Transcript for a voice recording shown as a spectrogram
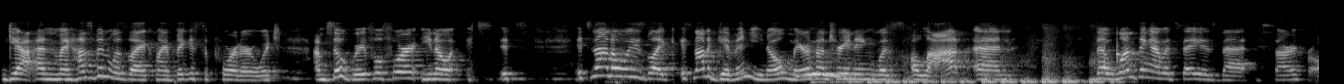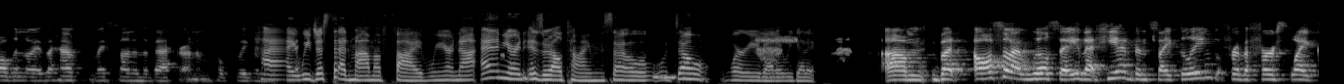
Yeah, and my husband was like my biggest supporter, which I'm so grateful for. You know, it's it's it's not always like it's not a given, you know, marathon training was a lot and the one thing I would say is that sorry for all the noise. I have my son in the background. I'm hopefully gonna Hi, we just said mama five. We are not and you're in Israel time, so don't worry about it. We get it. Um, but also, I will say that he had been cycling for the first like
